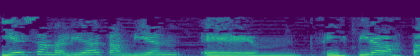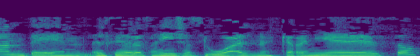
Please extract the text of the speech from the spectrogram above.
Y ella en realidad también eh, se inspira bastante en El Señor de los Anillos, igual, no es que reniegue de eso,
